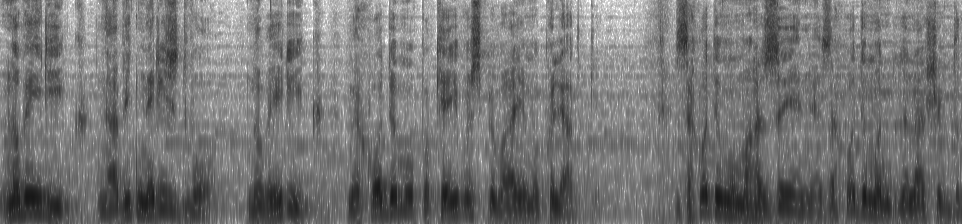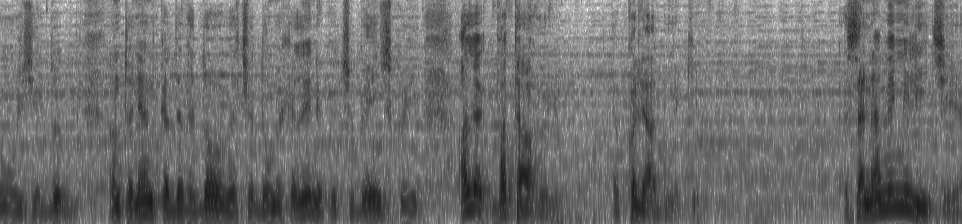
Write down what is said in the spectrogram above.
Новий рік, навіть не Різдво, Новий рік. Ми ходимо по Києву, співаємо колядки. Заходимо в магазини, заходимо до наших друзів, до Антоненка Давидовича, до Михайлини Коцюбинської, але ватагою колядників. За нами міліція.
